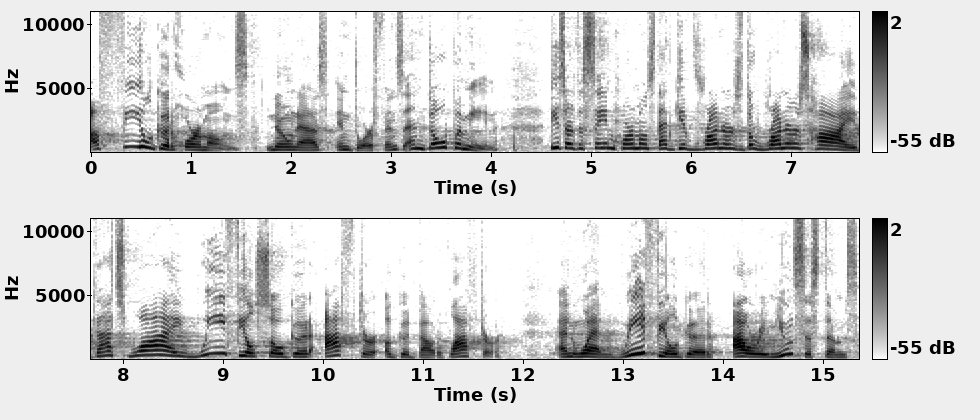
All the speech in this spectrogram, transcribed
of feel good hormones known as endorphins and dopamine. These are the same hormones that give runners the runner's high. That's why we feel so good after a good bout of laughter. And when we feel good, our immune systems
